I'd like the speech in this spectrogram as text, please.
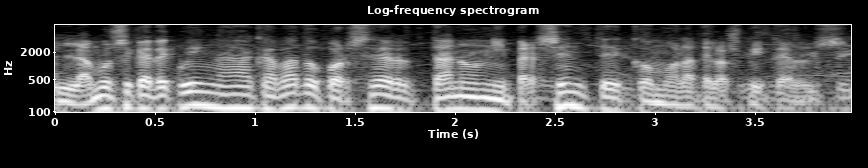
La música de Queen ha acabado por ser tan omnipresente como la de los Beatles.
